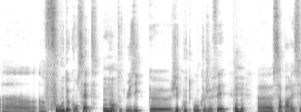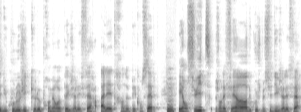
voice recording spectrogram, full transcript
un, un fou de concept Mhm. dans toute musique que j'écoute ou que je fais, Mhm. euh, ça paraissait du coup logique que le premier EP que j'allais faire allait être un EP concept. Mhm. Et ensuite, j'en ai fait un. Du coup, je me suis dit que j'allais faire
